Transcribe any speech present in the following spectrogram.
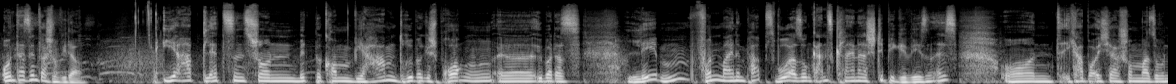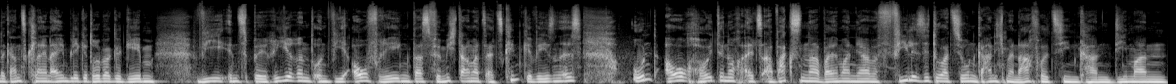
Und da sind wir schon wieder. Ihr habt letztens schon mitbekommen, wir haben drüber gesprochen, äh, über das Leben von meinem Paps, wo er so ein ganz kleiner Stippi gewesen ist. Und ich habe euch ja schon mal so eine ganz kleine Einblicke drüber gegeben, wie inspirierend und wie aufregend das für mich damals als Kind gewesen ist. Und auch heute noch als Erwachsener, weil man ja viele Situationen gar nicht mehr nachvollziehen kann, die man,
